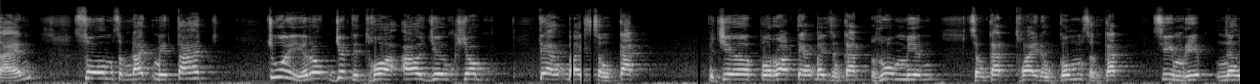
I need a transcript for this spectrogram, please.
សែនសូមសម្ដេចមេត្តាជួយរកយុទ្ធធម៌ឲ្យយើងខ្ញុំទាំង3សង្កាត់ប្រជាពលរដ្ឋទាំង3សង្កាត់រួមមាន សង្កាត់ថ្វាយដង្គមសង្កាត់សៀមរាបនិង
